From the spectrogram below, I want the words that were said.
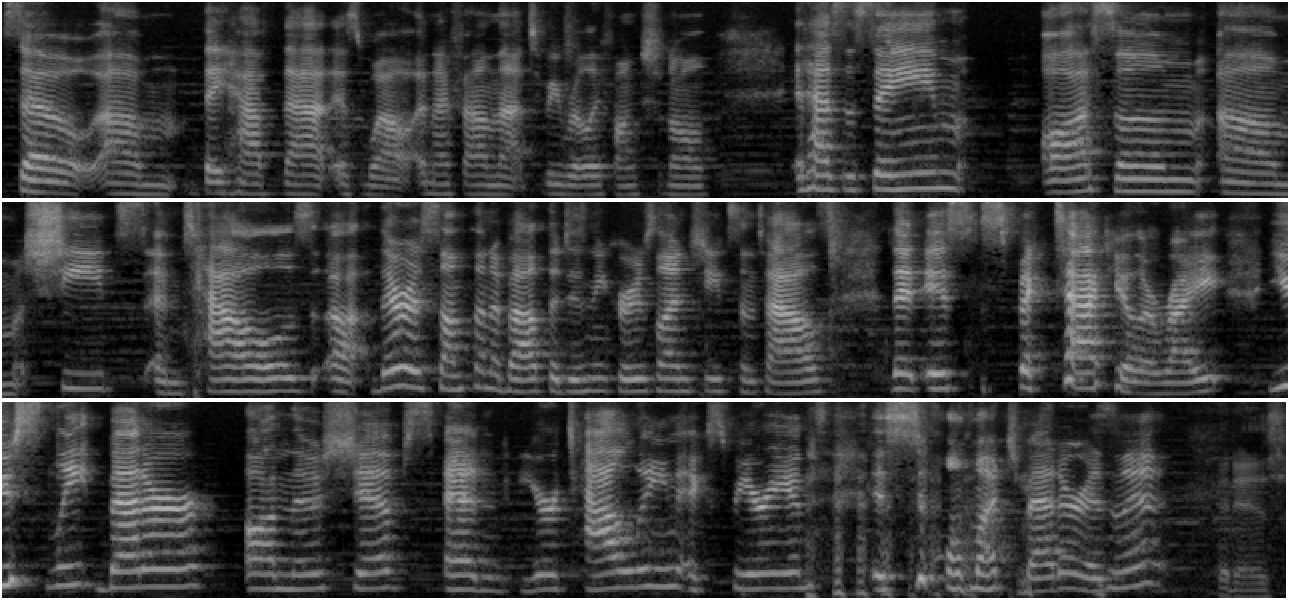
So um, they have that as well. And I found that to be really functional. It has the same awesome um, sheets and towels. Uh, there is something about the Disney Cruise Line sheets and towels that is spectacular, right? You sleep better on those ships and your toweling experience is so much better, isn't it? It is.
